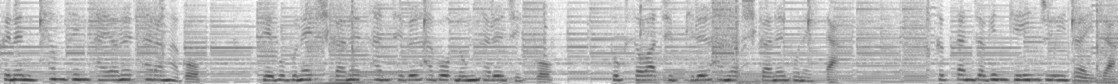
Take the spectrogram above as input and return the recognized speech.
그는 평생 자연을 사랑하고 대부분의 시간을 산책을 하고 농사를 짓고 독서와 집필을 하며 시간을 보냈다. 극단적인 개인주의자이자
